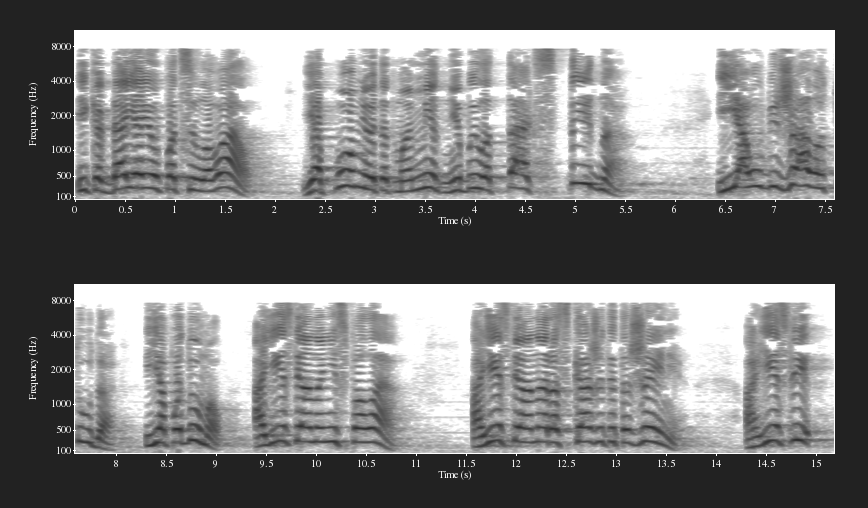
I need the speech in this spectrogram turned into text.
И когда я ее поцеловал, я помню этот момент, мне было так стыдно. И я убежал оттуда. И я подумал, а если она не спала? А если она расскажет это Жене? А если...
